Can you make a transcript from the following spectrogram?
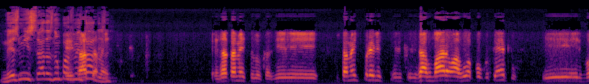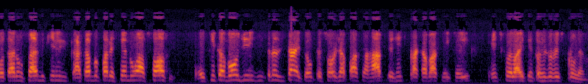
Mesmo em estradas não pavimentadas. Exatamente, né? Exatamente Lucas. E justamente por eles, eles, eles, arrumaram a rua há pouco tempo e eles botaram um sabe que ele acaba parecendo um asfalto. Aí fica bom de, de transitar, então o pessoal já passa rápido e a gente, para acabar com isso aí, a gente foi lá e tentou resolver esse problema.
